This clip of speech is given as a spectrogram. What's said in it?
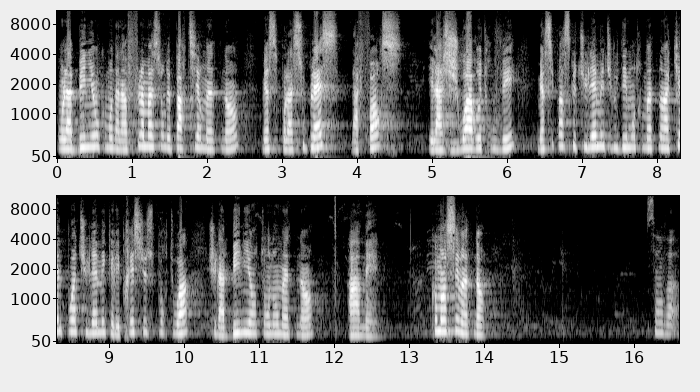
On la bénit, on commande à l'inflammation de partir maintenant. Merci pour la souplesse, la force et la joie retrouvée. Merci parce que tu l'aimes et tu lui démontres maintenant à quel point tu l'aimes et qu'elle est précieuse pour toi. Je la bénis en ton nom maintenant. Amen. Commencez maintenant. Ça va.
